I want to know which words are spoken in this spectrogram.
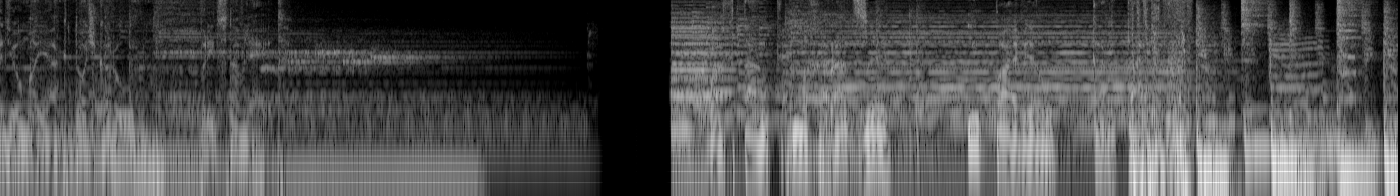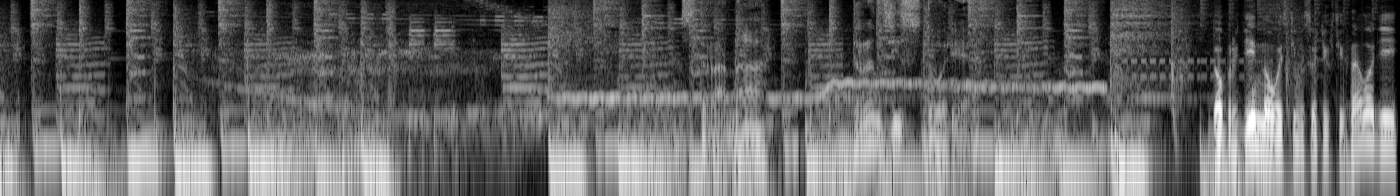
Радиомаяк.ру представляет. Вахтанг Махарадзе и Павел Картаев. Страна транзистория. Добрый день, новости высоких технологий.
